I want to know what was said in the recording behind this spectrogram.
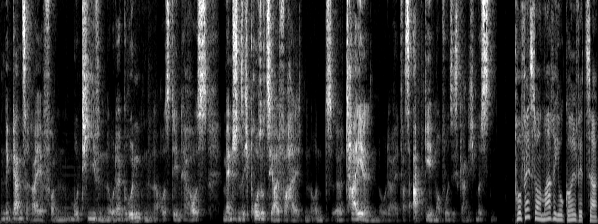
eine ganze Reihe von Motiven oder Gründen, aus denen heraus Menschen sich prosozial verhalten und äh, teilen oder etwas abgeben, obwohl sie es gar nicht müssten. Professor Mario Gollwitzer,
